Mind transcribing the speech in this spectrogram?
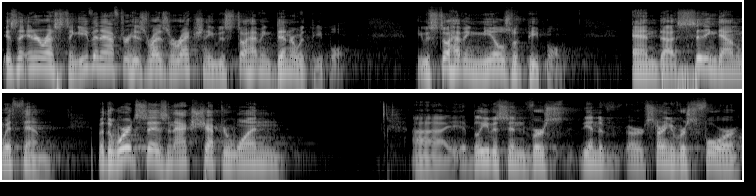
Isn't it interesting? Even after his resurrection, he was still having dinner with people, he was still having meals with people and uh, sitting down with them. But the word says in Acts chapter 1, uh, I believe it's in verse, the end of, or starting in verse 4,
